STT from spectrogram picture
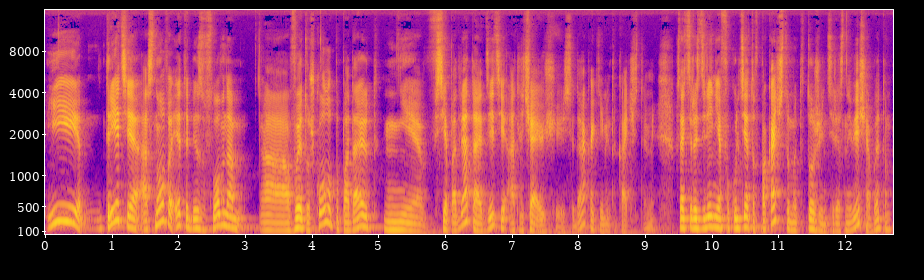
И третья основа, это, безусловно, а, в эту школу попадают не все подряд, а дети, отличающиеся да, какими-то качествами. Кстати, разделение факультетов по качествам – это тоже интересная вещь, об этом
